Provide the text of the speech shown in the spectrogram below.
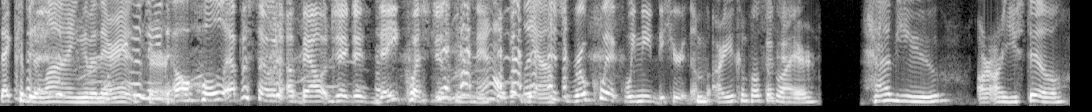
that could be lying with their answer. need a whole episode about JJ's date questions now, but let's Yeah. just real quick. We need to hear them. Are you a compulsive Okay. liar? Have you or are you still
